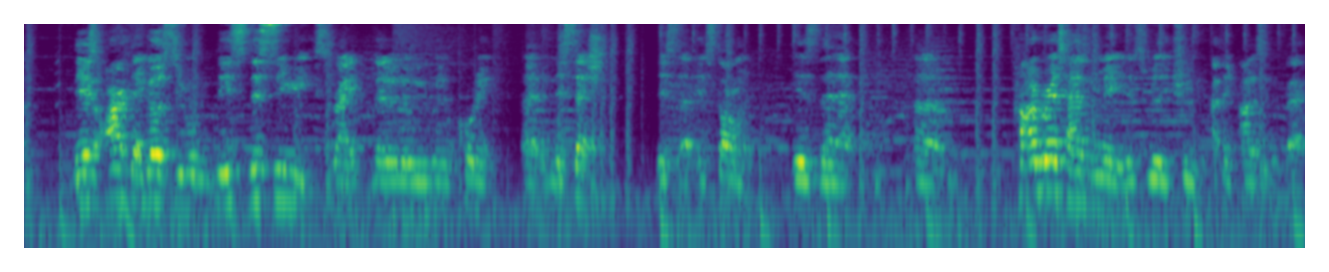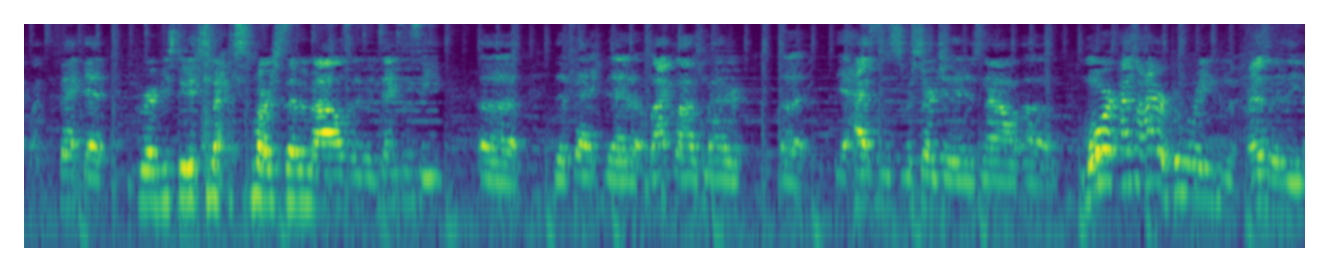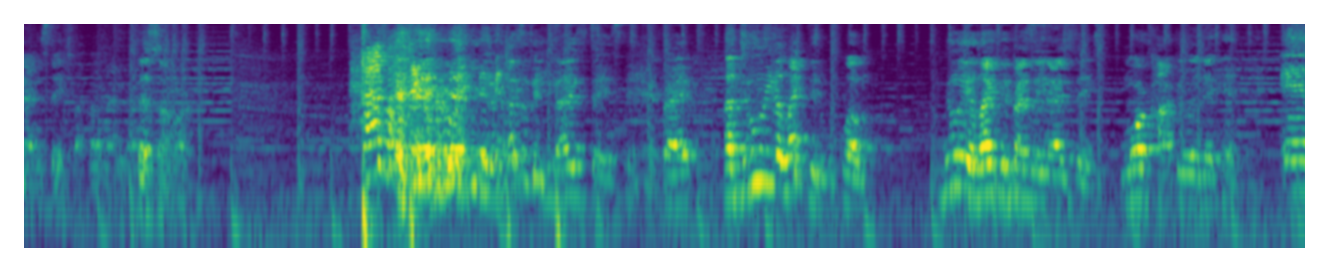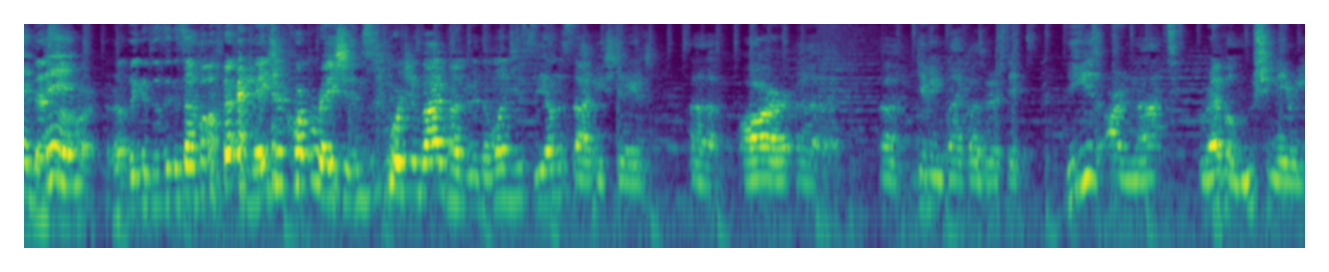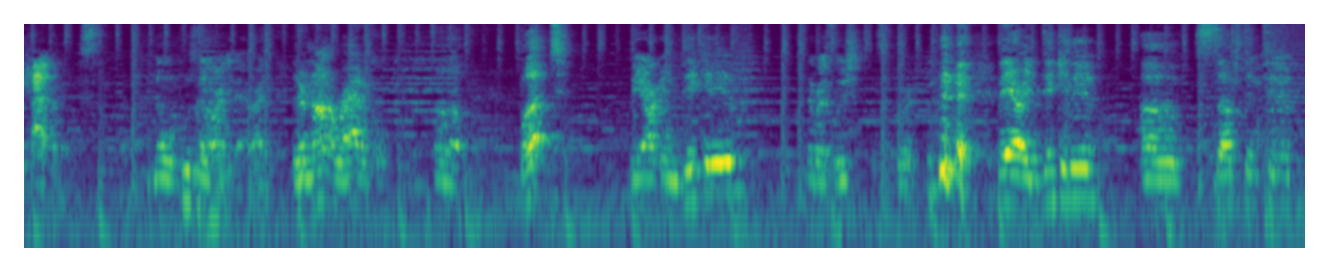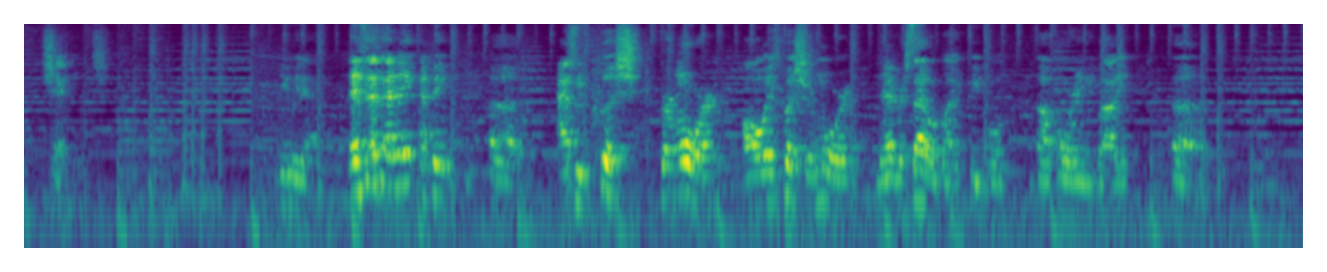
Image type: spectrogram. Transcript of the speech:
there's art that goes through this this series, right? That, that we've been recording uh, in this session, this uh, installment, is that um, progress has been made. It's really true. I think honestly the fact, like the fact that Prairie View students marched seven miles in the Texas heat, uh, the fact that uh, Black Lives Matter uh, it has this resurgence and is now uh, more has a higher approval rating than the president of the United States. Black Lives Matter. That's not hard. Has a higher approval rating than the president of the United States, right? A duly elected, well, duly elected president of the United States, more popular than him. And That's then. I don't think it's, it's not hard. major corporations, Fortune 500, the ones you see on the stock exchange, uh, are uh, uh, giving Black Lives Matter statements. These are not revolutionary happenings. No, who's going to argue that, right? They're not radical, uh, but they are indicative. The resolution is important. they are indicative of substantive change. Give me that. And I think I think uh, as we push for more, always push for more, never settle, black people uh, or anybody. Uh,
